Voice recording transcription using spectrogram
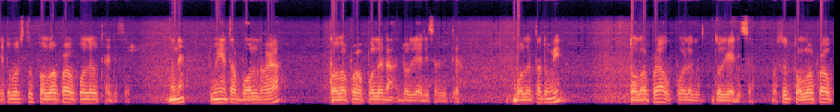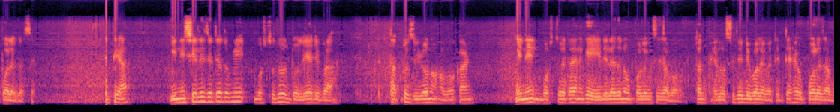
এইটো বস্তু তলৰ পৰা ওপৰলৈ উঠাই দিছে। মানে তুমি এটা বল ধৰা তলৰ পৰা ওপৰলৈ দলিয়াই দিছা যেতিয়া। বল এটা তুমি তলৰ পৰা ওপৰলৈ দলিয়াই দিছা। বস্তুটো তলৰ পৰা ওপৰলৈ গৈছে। এতিয়া ইনিচিয়েলি যেতিয়া তুমি বস্তুটো দলিয়াই দিবা তাততো জিৰ' নহ'ব কাৰণ এনেই বস্তু এটা এনেকৈ এৰি দিলে জানো ওপৰলৈ গুচি যাব? তাত ভেলচিটি দিব লাগিব তেতিয়াহে ওপৰলৈ যাব।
